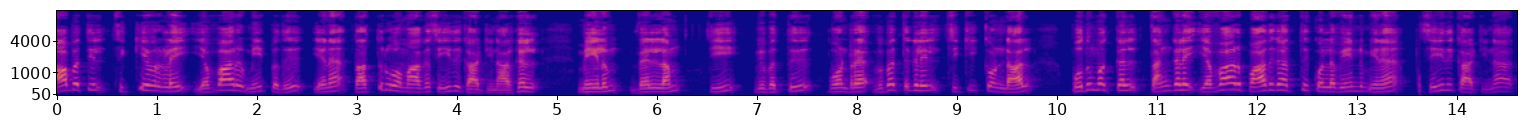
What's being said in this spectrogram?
ஆபத்தில் சிக்கியவர்களை எவ்வாறு மீட்பது என தத்துருவமாக செய்து காட்டினார்கள். மேலும் வெள்ளம் தீ விபத்து போன்ற விபத்துகளில் சிக்கிக்கொண்டால் பொதுமக்கள் தங்களை எவ்வாறு பாதுகாத்து கொள்ள வேண்டும் என செய்து காட்டினார்.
